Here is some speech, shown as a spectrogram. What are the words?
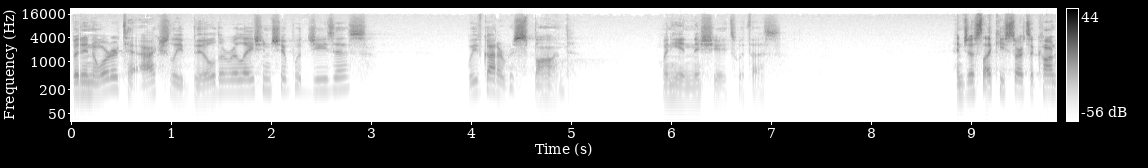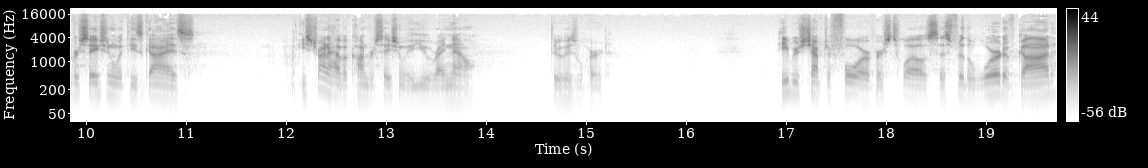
But in order to actually build a relationship with Jesus, we've got to respond when He initiates with us. And just like he starts a conversation with these guys, he's trying to have a conversation with you right now through his word. Hebrews chapter 4, verse 12 says, For the word of God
